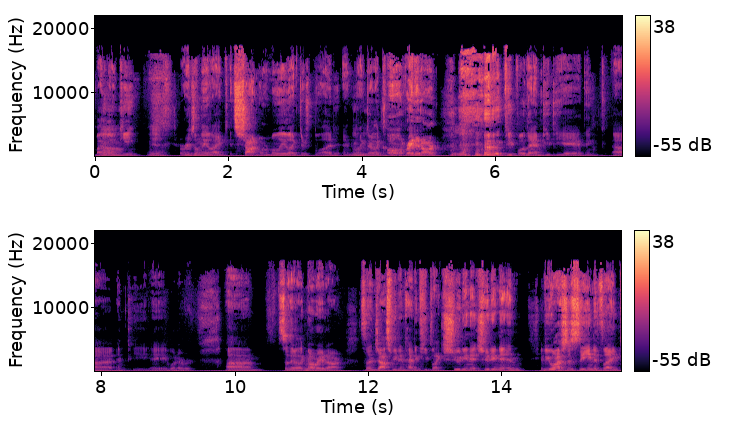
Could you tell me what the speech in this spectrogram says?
by Oh. Loki. yeah. Originally, like it's shot normally, like there's blood, and like Mhm. they're like, oh, rated R. like people, the MPPA, I think, uh, MPAA, whatever. Um, so they're like, no, rated R. So then Joss Whedon had to keep like shooting it, shooting it, and if you watch the scene, it's like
